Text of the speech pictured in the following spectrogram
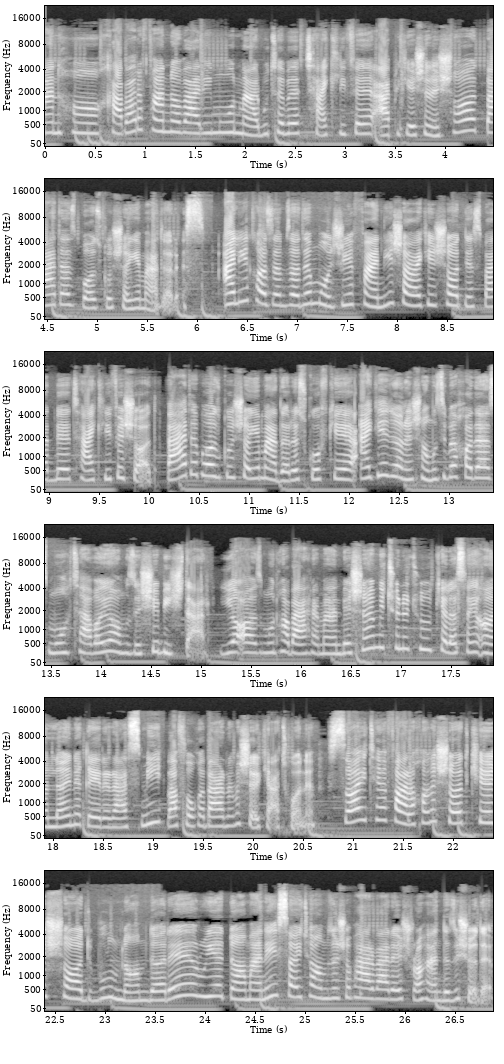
تنها خبر فناوریمون مربوط به تکلیف اپلیکیشن شاد بعد از بازگشایی مدارس. علی کازمزاده مجری فنی شبکه شاد نسبت به تکلیف شاد. بعد بازگشایی مدارس گفت که اگه دانش آموزی بخواد از محتوای آموزشی بیشتر یا آزمون ها بهره مند بشه می‌تونه تو کلاس های آنلاین غیر رسمی و فوق برنامه شرکت کنه. سایت فراخان شاد که شادبوم نام داره روی دامنه سایت آموزش و پرورش راه اندازی شده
